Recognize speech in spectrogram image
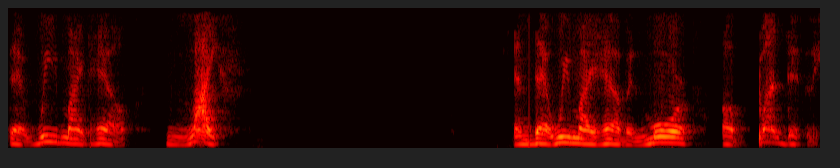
that we might have life and that we might have it more abundantly.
